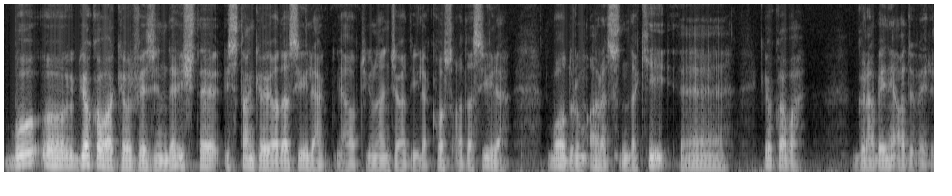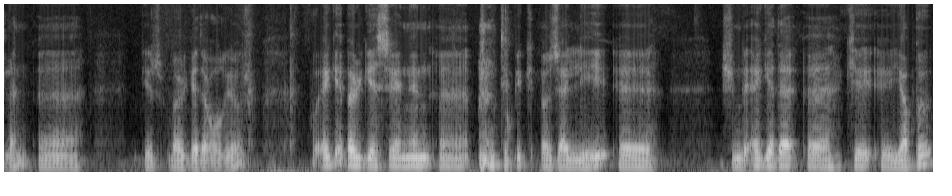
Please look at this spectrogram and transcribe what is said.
bu e, Gökova Körfezi'nde işte İstanköy Adası'yla yahut Yunanca adıyla Kos Adası'yla Bodrum arasındaki e, Gökova Grabeni adı verilen e, bir bölgede oluyor. Bu Ege bölgesinin e, tipik özelliği e, Şimdi Ege'de e, e, yapı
